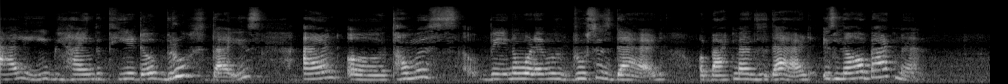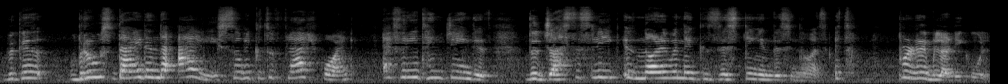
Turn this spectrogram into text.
alley behind the theater, Bruce dies and uh, Thomas Wayne or whatever Bruce's dad or Batman's dad is now Batman because Bruce died in the alley. So because of Flashpoint, everything changes. The Justice League is not even existing in this universe. It's pretty bloody cool.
